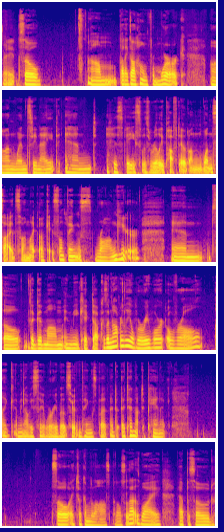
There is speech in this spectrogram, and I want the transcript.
right? So, um, but I got home from work on Wednesday night and his face was really puffed out on one side. So I'm like, okay, something's wrong here. And so the good mom in me kicked up because I'm not really a worrywart overall. Like, I mean, obviously I worry about certain things, but I, I tend not to panic. So I took him to the hospital. So that is why episode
